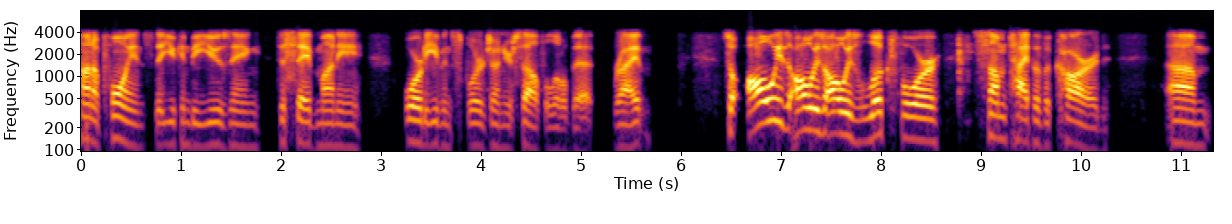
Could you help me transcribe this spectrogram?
ton of points that you can be using to save money or to even splurge on yourself a little bit, right? So always, always, always look for some type of a card. Um,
